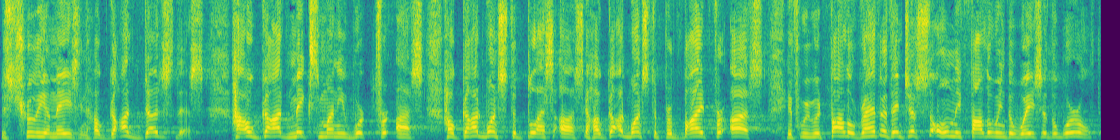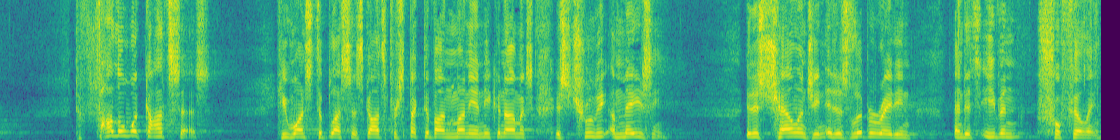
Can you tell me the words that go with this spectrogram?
It's truly amazing how God does this, how God makes money work for us, how God wants to bless us, how God wants to provide for us if we would follow rather than just only following the ways of the world. To follow what God says. He wants to bless us. God's perspective on money and economics is truly amazing. It is challenging, it is liberating, and it's even fulfilling.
